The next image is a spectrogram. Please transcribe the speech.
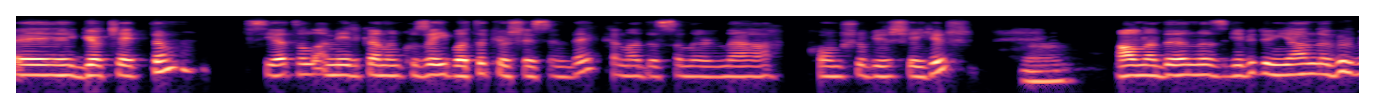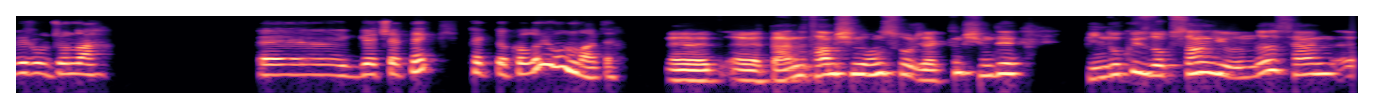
e, göç ettim. Seattle Amerika'nın kuzeybatı köşesinde Kanada sınırına komşu bir şehir. Evet anladığınız gibi dünyanın öbür bir ucuna e, göç etmek pek de kolay olmadı. Evet, evet. Ben de tam şimdi onu soracaktım. Şimdi 1990 yılında sen e,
